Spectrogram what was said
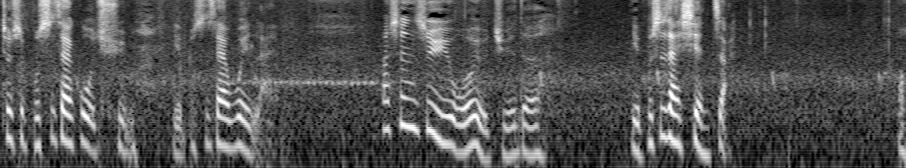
就是不是在过去嘛，也不是在未来。那甚至于我有觉得，也不是在现在，哦，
